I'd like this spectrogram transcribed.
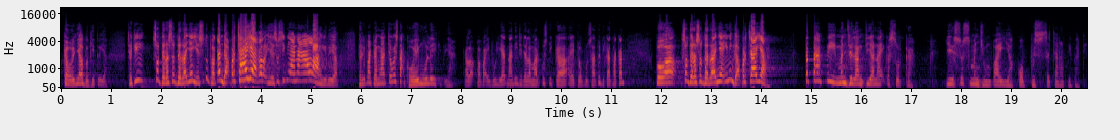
gaulnya begitu ya. Jadi saudara-saudaranya Yesus itu bahkan tidak percaya kalau Yesus ini anak Allah gitu ya. Daripada ngaco wis tak goe mulai gitu ya. Kalau Bapak Ibu lihat nanti di dalam Markus 3 ayat 21 dikatakan bahwa saudara-saudaranya ini nggak percaya. Tetapi menjelang dia naik ke surga, Yesus menjumpai Yakobus secara pribadi.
